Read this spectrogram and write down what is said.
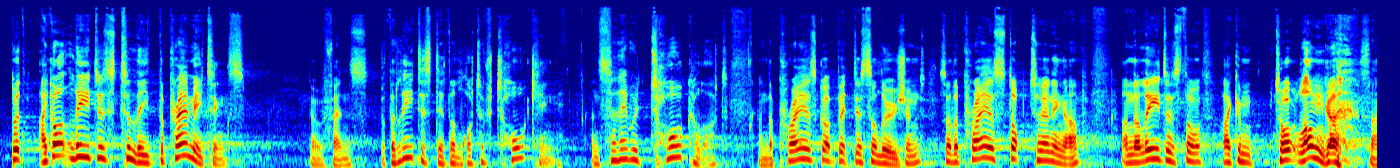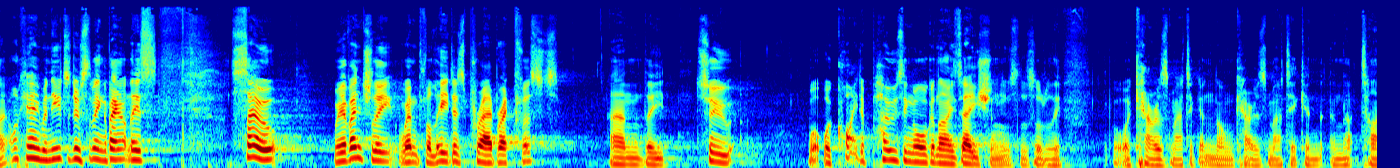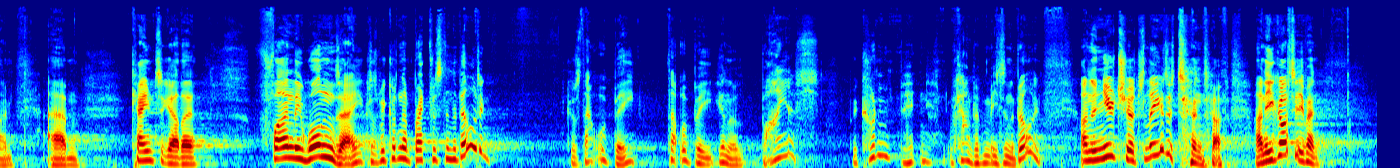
but I got leaders to lead the prayer meetings. No offense, but the leaders did a lot of talking. And so they would talk a lot. And the prayers got a bit disillusioned. So the prayers stopped turning up. And the leaders thought, I can talk longer. it's like, okay, we need to do something about this. So we eventually went for leaders' prayer breakfasts. And the two, what were quite opposing organizations, the sort of the, what were charismatic and non charismatic in, in, that time, um, came together. Finally, one day, because we couldn't have breakfast in the building, because that would be that would be, you know, bias. We couldn't, we can't meet in the building. And the new church leader turned up and he got, he went,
